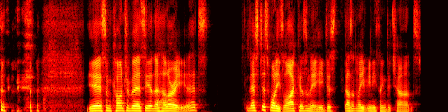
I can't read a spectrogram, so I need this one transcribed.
yeah, some controversy at the Hillary. That's that's just what he's like, isn't he? He just doesn't leave anything to chance.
